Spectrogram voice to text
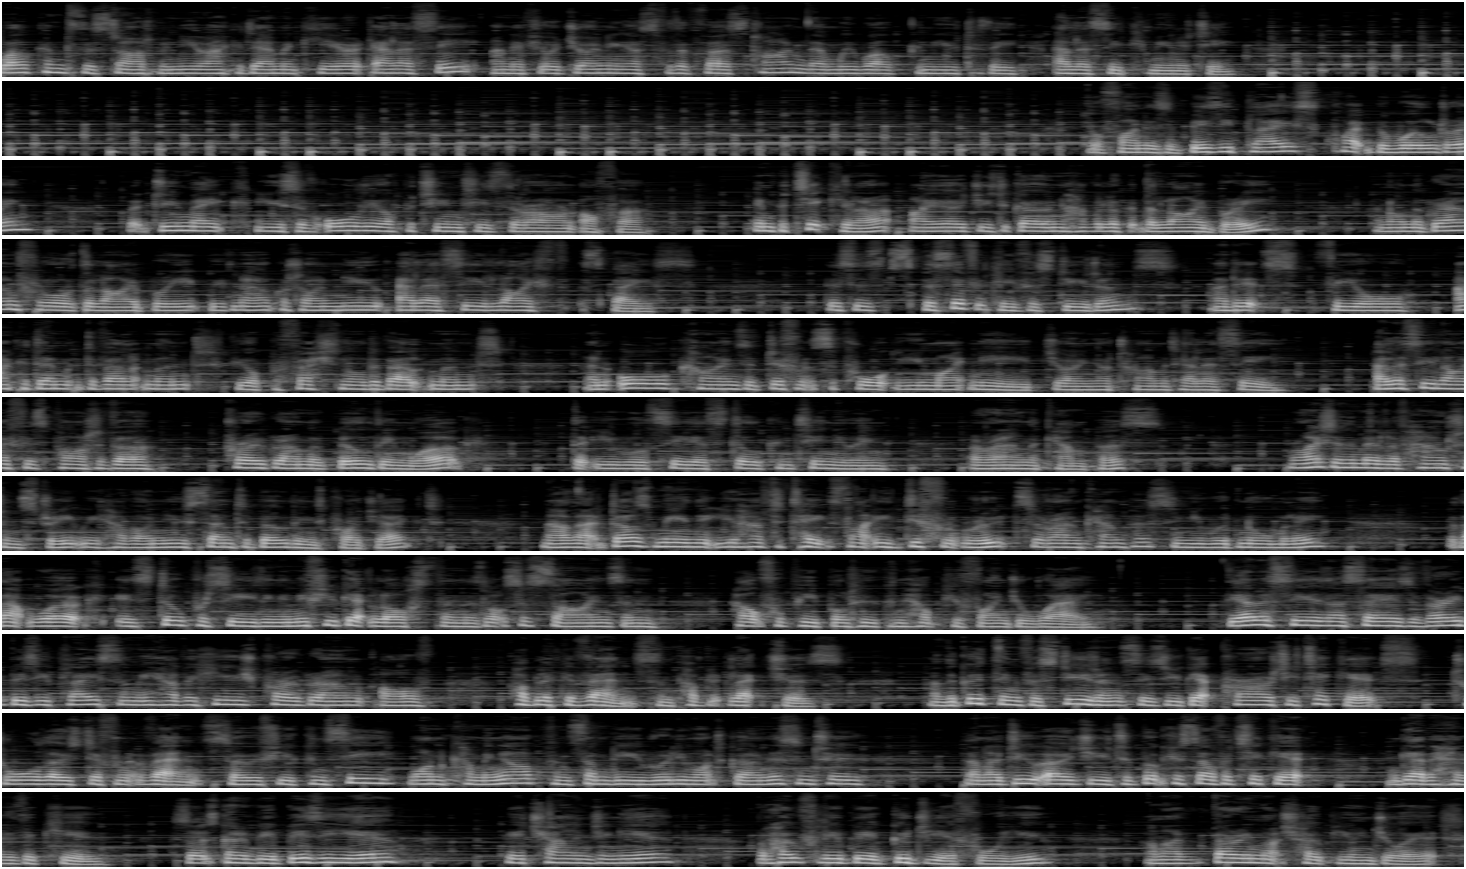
Welcome to the start of a new academic year at LSE, and if you're joining us for the first time, then we welcome you to the LSE community. You'll find it's a busy place, quite bewildering, but do make use of all the opportunities there are on offer. In particular, I urge you to go and have a look at the library. And on the ground floor of the library, we've now got our new LSE Life space. This is specifically for students and it's for your academic development, for your professional development, and all kinds of different support you might need during your time at LSE. LSE Life is part of a programme of building work that you will see is still continuing around the campus. Right in the middle of Houghton Street, we have our new Centre Buildings project. Now, that does mean that you have to take slightly different routes around campus than you would normally, but that work is still proceeding. And if you get lost, then there's lots of signs and helpful people who can help you find your way. The LSE, as I say, is a very busy place, and we have a huge programme of public events and public lectures. And the good thing for students is you get priority tickets to all those different events. So if you can see one coming up and somebody you really want to go and listen to, then I do urge you to book yourself a ticket and get ahead of the queue. So it's going to be a busy year, be a challenging year, but hopefully it'll be a good year for you. And I very much hope you enjoy it.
